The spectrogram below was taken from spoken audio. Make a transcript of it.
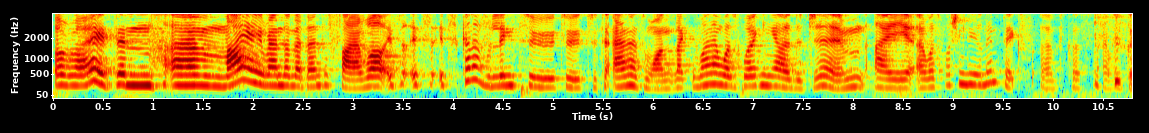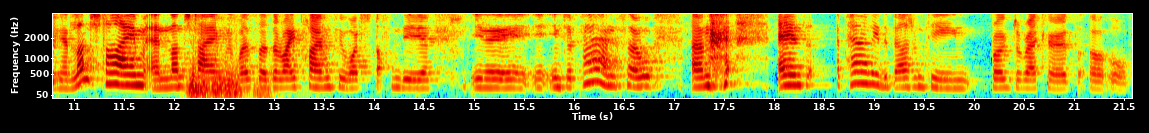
All right, then um, my random identifier. Well, it's it's it's kind of linked to, to, to, to Anna's one. Like when I was working out at the gym, I, I was watching the Olympics uh, because I was going at lunchtime, and lunchtime was the, the right time to watch stuff in the in in Japan. So, um, and apparently the Belgium team broke the record, or, or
